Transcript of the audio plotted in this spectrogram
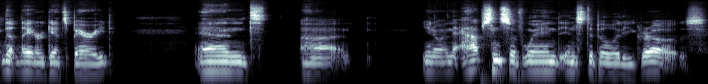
that later gets buried. And uh, you know, in the absence of wind, instability grows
